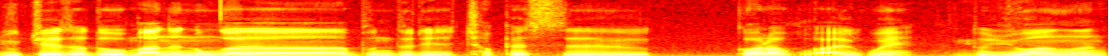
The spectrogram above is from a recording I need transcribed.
육지에서도 많은 농가분들이 접했을 거라고 알고 해. 또 유황은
